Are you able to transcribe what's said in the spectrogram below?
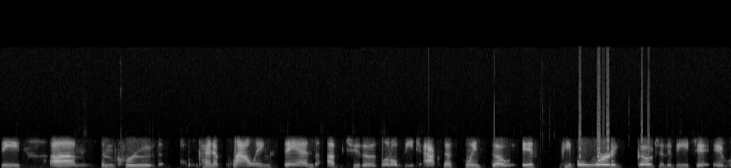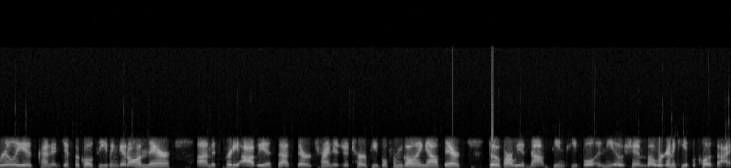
see um, some crews kind of plowing sand up to those little beach access points. So if people were to go to the beach, it, it really is kind of difficult to even get on there. Um, it's pretty obvious that they're trying to deter people from going out there. So far, we have not seen people in the ocean, but we're going to keep a close eye.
